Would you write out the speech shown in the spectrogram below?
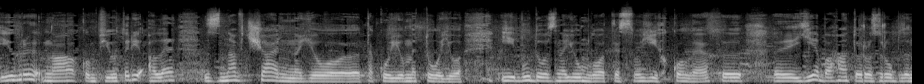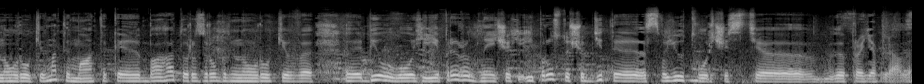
ігри на комп'ютері, але з навчальною такою метою. І буду ознайомлювати своїх колег. Е, Є багато розроблено уроків математики, багато розроблено уроків е, біології, природничих, і просто щоб діти свою творчість е, проявляли.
